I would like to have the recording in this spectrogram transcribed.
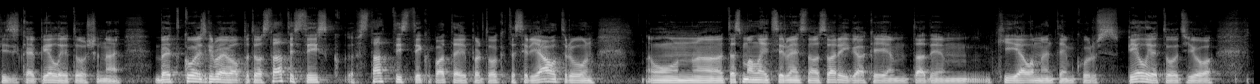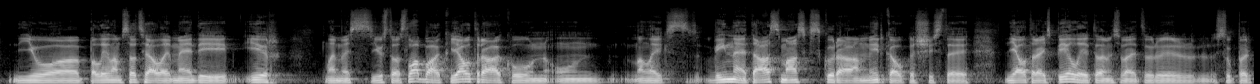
fiziskai pielietošanai. Bet ko es gribēju vēl par to statistiku, statistiku pateikt par to, ka tas ir jautri. Un, Un, uh, tas, man liekas, ir viens no svarīgākajiem tādiem key elementiem, kurus pielietot, jo, jo palielam sociālajai mēdī ir lai mēs justos labāk, jautrāk, un, un man liekas, vinnē tās maskas, kurām ir kaut kas šis jautrais pielietojums, vai tur ir super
